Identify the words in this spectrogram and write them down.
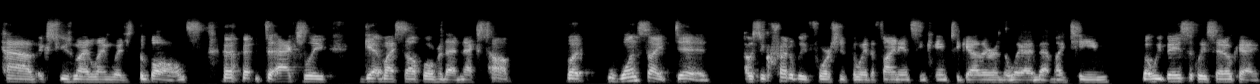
have, excuse my language, the balls to actually get myself over that next hump. But once I did, I was incredibly fortunate the way the financing came together and the way I met my team. But we basically said, okay,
